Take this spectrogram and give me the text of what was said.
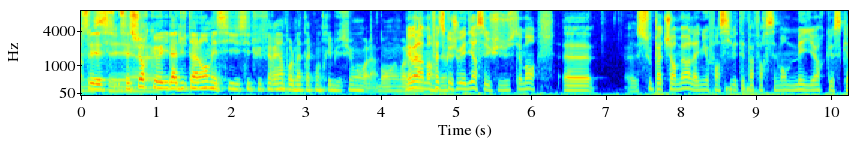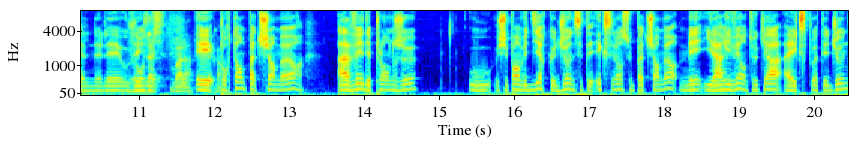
c'est sûr qu'il a du talent, mais si, si tu fais rien pour le mettre à contribution, voilà. Bon, mais voilà, mais en fait, ce que je voulais dire, c'est justement. Sous Pat Shermer, la ligne offensive n'était pas forcément meilleure que ce qu'elle ne l'est aujourd'hui. Voilà, et pourtant, Pat Shermer avait des plans de jeu où j'ai pas envie de dire que Jones était excellent sous Pat Shermer, mais il arrivait en tout cas à exploiter Jones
